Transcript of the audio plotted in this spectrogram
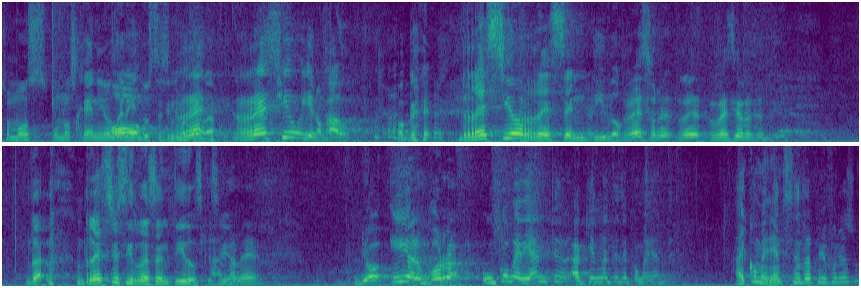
Somos unos genios de la industria re- cinematográfica. recio y enojado. Ok. Recio resentido. Recio, re- resentido. Recios y resentidos que. Ándale. Yo, y a lo mejor un comediante. ¿A quién metes de comediante? ¿Hay comediantes en Rápido y Furioso?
